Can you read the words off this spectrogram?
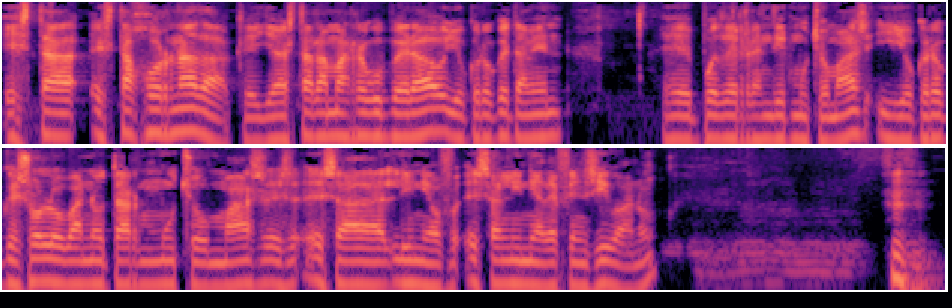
esta, esta jornada, que ya estará más recuperado, yo creo que también eh, puede rendir mucho más y yo creo que eso lo va a notar mucho más esa línea, esa línea defensiva, ¿no?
